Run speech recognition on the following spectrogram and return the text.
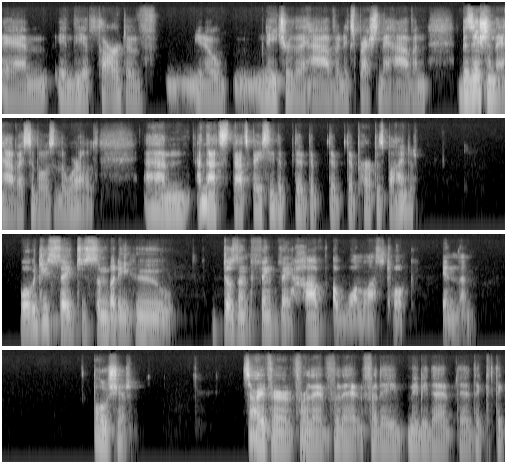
um, in the authoritative, you know, nature that they have and expression they have and position they have, I suppose, in the world um, and that's that's basically the, the the the purpose behind it. What would you say to somebody who doesn't think they have a one last talk in them? Bullshit. Sorry for for the for the for the maybe the the the, the,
